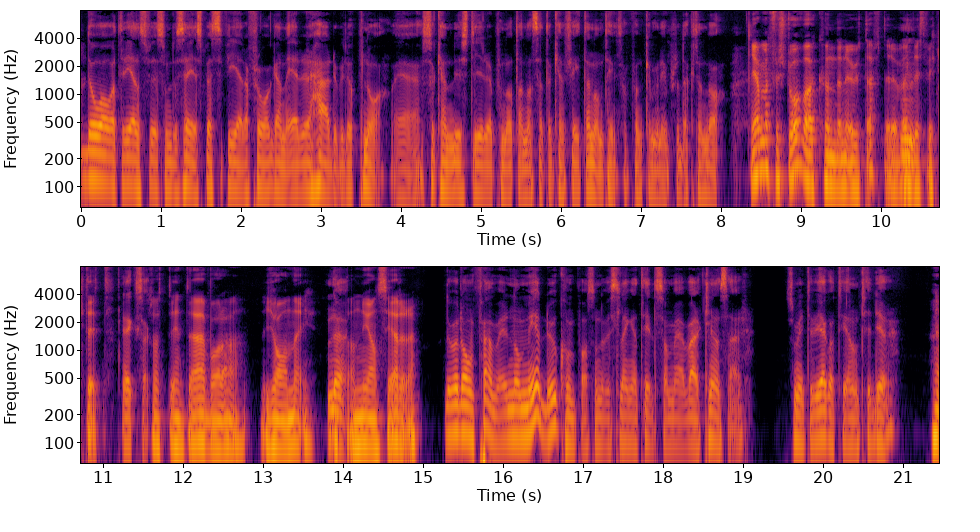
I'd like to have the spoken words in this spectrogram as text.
då återigen, som du säger, specifiera frågan. Är det det här du vill uppnå? Eh, så kan du styra det på något annat sätt och kanske hitta någonting som funkar med din produkt ändå. Ja, men förstå vad kunden är ute efter är väldigt Mm. viktigt. Exakt. Så att det inte är bara ja, nej. Nej. Utan nyansera det. Det var de fem. Är det någon mer du kommer på som du vill slänga till som är verkligen så här? Som inte vi har gått igenom tidigare.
